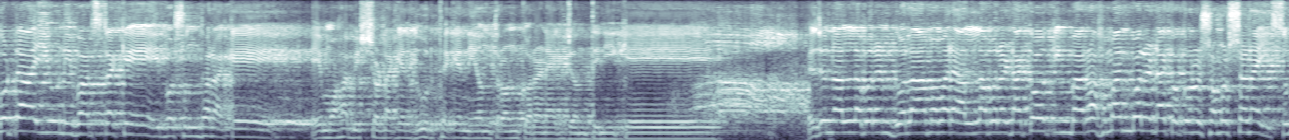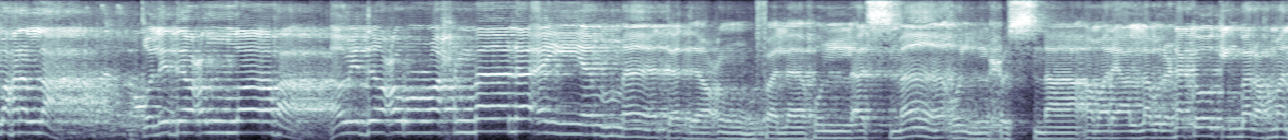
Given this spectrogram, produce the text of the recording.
গোটা ইউনিভার্সটাকে, এই বসুন্ধরাকে, এই মহাবিশ্বটাকে দূর থেকে নিয়ন্ত্রণ করেন একজন তিনি কে? এজন্য আল্লাহ বলেন, গোলাম আমার আল্লাহ বলে ডাকো কিংবা রহমান বলে ডাকো, কোনো সমস্যা নাই। সুবাহান আল্লাহ কলিদ আল্লাহ রহমান أو ادعوا الرحمن أيما تدعوا فله الأسماء الحسنى আমারে আল্লাহ বলে ডাকো কিংবা রহমান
